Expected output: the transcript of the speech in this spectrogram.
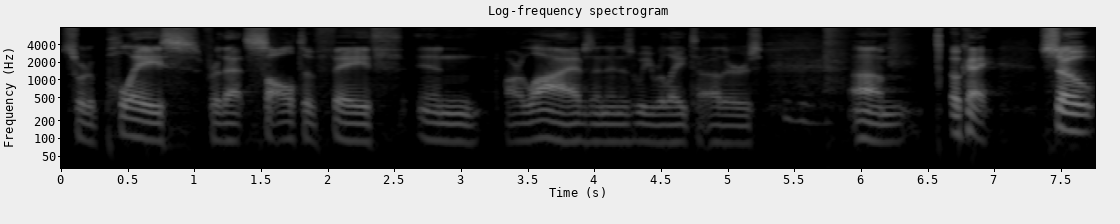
sort of place for that salt of faith in our lives and then as we relate to others. Um, okay, so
